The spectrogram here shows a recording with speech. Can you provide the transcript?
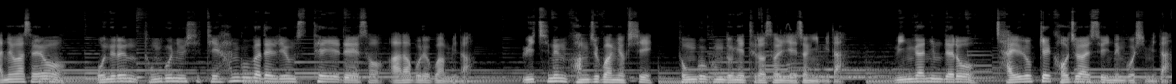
안녕하세요. 오늘은 동구뉴시티 한국아델리움 스테이에 대해서 알아보려고 합니다. 위치는 광주광역시 동구궁동에 들어설 예정입니다. 민간임대로 자유롭게 거주할 수 있는 곳입니다.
